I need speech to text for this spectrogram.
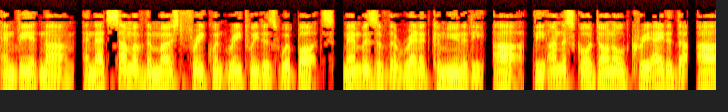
and Vietnam, and that some of the most frequent retweeters were bots. Members of the Reddit community, r, the underscore Donald created the r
